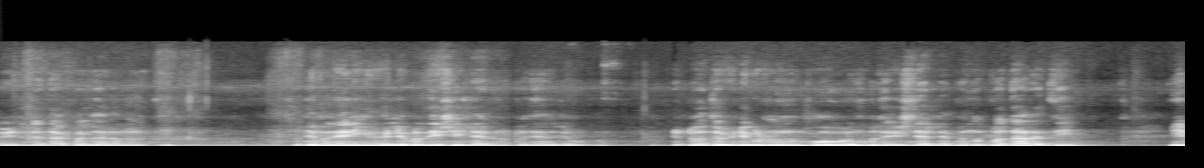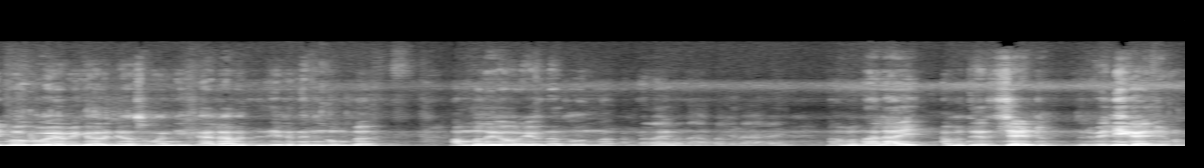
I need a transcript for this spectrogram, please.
വീടിന്റെ താക്കോൽദാനം നടത്തി. സത്യം എനിക്ക് വലിയ പ്രതീക്ഷയില്ലായിരുന്നു കേട്ടോ. ഞാനൊരു എട്ട് പത്ത് വീടുകളിലൊന്നും പോകുമെന്ന് പ്രതീക്ഷിച്ചല്ല ഇപ്പം മുപ്പത്താറ് എത്തി ഈ പോക്ക് മിക്കവാറും ജോസ് മോൻ ഈ കാലാവധി തീരുന്നതിന് മുമ്പ് അമ്പത് കവർ ചെയ്യുമെന്ന് തോന്നുന്നു. നാൽപ്പത്തിനാലായി അപ്പം തീർച്ചയായിട്ടും ഇതൊരു വലിയ കാര്യമാണ്.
